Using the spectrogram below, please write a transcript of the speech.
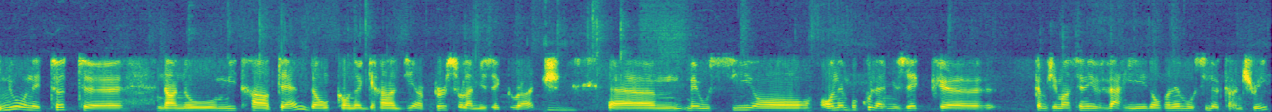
Nous, on est toutes euh, dans nos mi-trentaines, donc on a grandi un peu sur la musique grunge. Euh, mais aussi, on, on aime beaucoup la musique, euh, comme j'ai mentionné, variée. Donc, on aime aussi le country.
